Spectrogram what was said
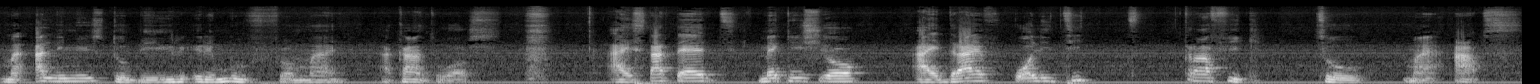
my ad limits to be re removed from my account was i started making sure i drive quality traffic to my apps.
